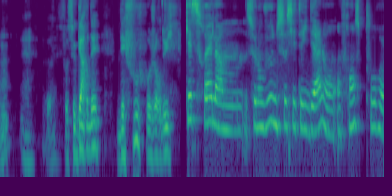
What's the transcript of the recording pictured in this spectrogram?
Hein. Il faut se garder des fous aujourd'hui. Quelle serait, la, selon vous, une société idéale en, en France pour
